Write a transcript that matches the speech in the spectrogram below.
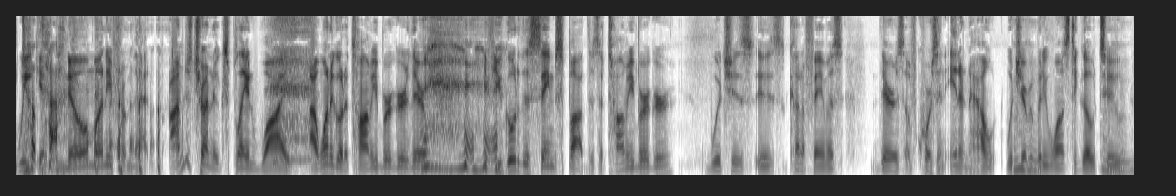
We Del get Taco. no money from that. I'm just trying to explain why I want to go to Tommy Burger there. if you go to the same spot, there's a Tommy Burger, which is, is kind of famous. There's, of course, an In and Out, which mm-hmm. everybody wants to go to. Mm-hmm.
